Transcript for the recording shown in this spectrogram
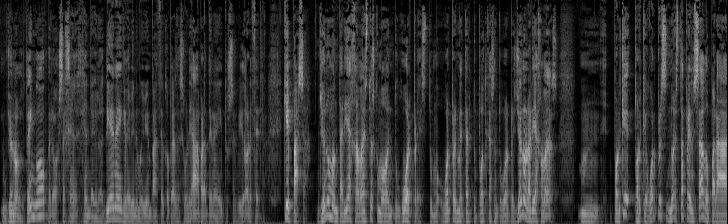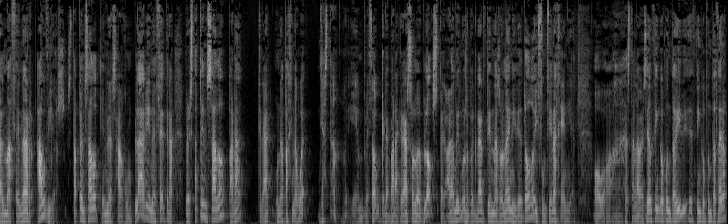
yo no lo tengo, pero sé gente que lo tiene y que le viene muy bien para hacer copias de seguridad, para tener ahí tu servidor, etc. ¿Qué pasa? Yo no montaría jamás, esto es como en tu WordPress, tu WordPress meter tu podcast en tu WordPress. Yo no lo haría jamás. Mm, ¿Por qué? Porque WordPress no está pensado para almacenar audios. Está pensado, tienes algún plugin, etc. Pero está pensado para crear una página web. Ya está. Empezó para crear solo blogs, pero ahora mismo se puede crear tiendas online y de todo y funciona genial. O hasta la versión 5.0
